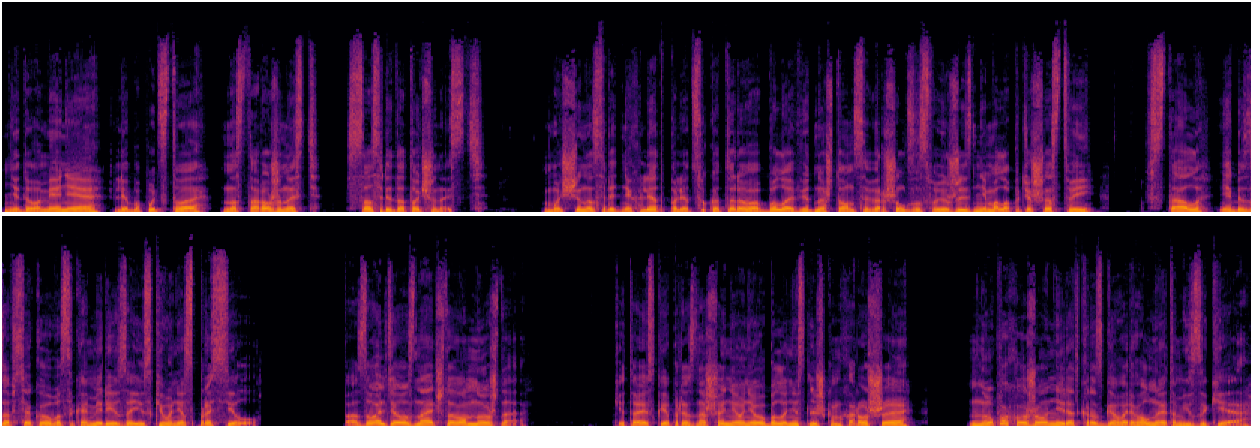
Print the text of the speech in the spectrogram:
Недоумение, любопытство, настороженность, сосредоточенность. Мужчина средних лет, по лицу которого было видно, что он совершил за свою жизнь немало путешествий, встал и безо всякого высокомерия и заискивания спросил. «Позвольте узнать, что вам нужно». Китайское произношение у него было не слишком хорошее, но, похоже, он нередко разговаривал на этом языке.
